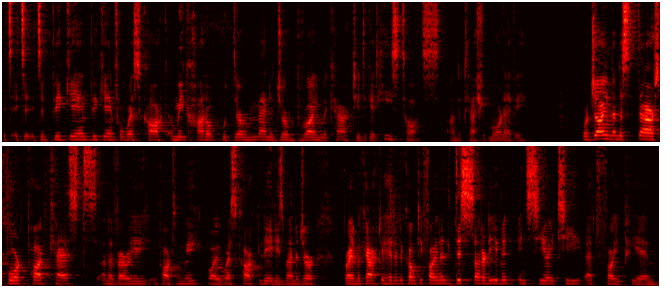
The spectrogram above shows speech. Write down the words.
it's it's a, it's a big game, big game for West Cork, and we caught up with their manager Brian McCarthy to get his thoughts on the clash with Mourneabbey. We're joined on the Star Sport podcast on a very important week by West Cork ladies manager Brian McCarthy ahead of the county final this Saturday evening in CIT at 5 pm.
